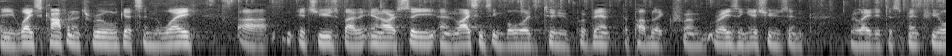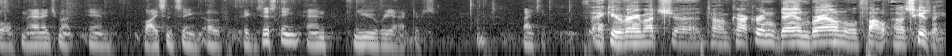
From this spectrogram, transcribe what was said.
the waste confidence rule gets in the way. Uh, It's used by the NRC and licensing board to prevent the public from raising issues in, related to spent fuel management in licensing of existing and new reactors. Thank you. Thank you very much, uh, Tom Cochran. Dan Brown will follow, uh, excuse me,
